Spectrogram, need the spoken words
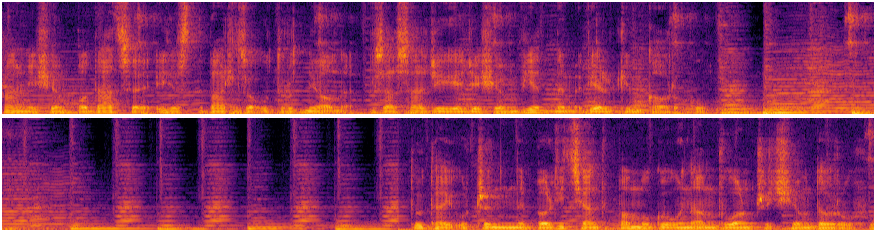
Poruszanie się po dace jest bardzo utrudnione. W zasadzie jedzie się w jednym wielkim korku. Tutaj uczynny policjant pomógł nam włączyć się do ruchu.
